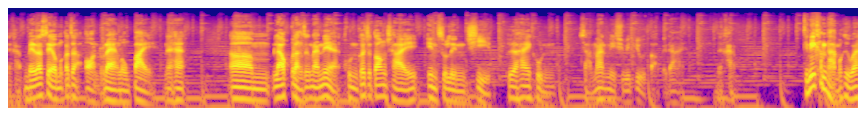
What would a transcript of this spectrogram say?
นะครับ beta cell มันก็จะอ่อนแรงลงไปนะฮะ แล้วหลังจากนั้นเนี่ยคุณก็จะต้องใช้อินซูลินฉีด เพื่อให้คุณสามารถมีชีวิตอยู่ต่อไปได้นะครับ ทีนี้คำถามก็คือว่า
